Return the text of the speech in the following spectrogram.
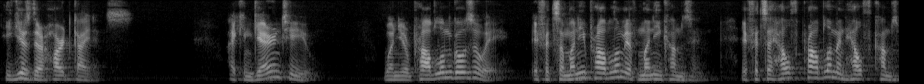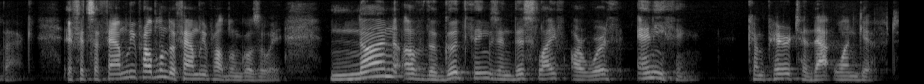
He gives their heart guidance. I can guarantee you, when your problem goes away, if it's a money problem, if money comes in, if it's a health problem and health comes back, if it's a family problem, the family problem goes away. None of the good things in this life are worth anything compared to that one gift.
